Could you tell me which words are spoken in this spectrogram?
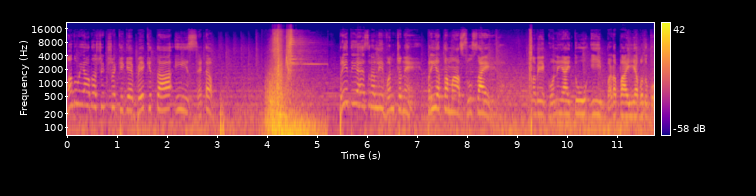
ಮದುವೆಯಾದ ಶಿಕ್ಷಕಿಗೆ ಬೇಕಿತ್ತ ಈ ಸೆಟಪ್. ಪ್ರೀತಿಯ ಹೆಸರಲ್ಲಿ ವಂಚನೆ, ಪ್ರಿಯತಮ ಸೂಸೈಡ್. ತಕ್ಷಣವೇ ಕೊನೆಯಾಯಿತು ಈ ಬಡಪಾಯಿಯ ಬದುಕು.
